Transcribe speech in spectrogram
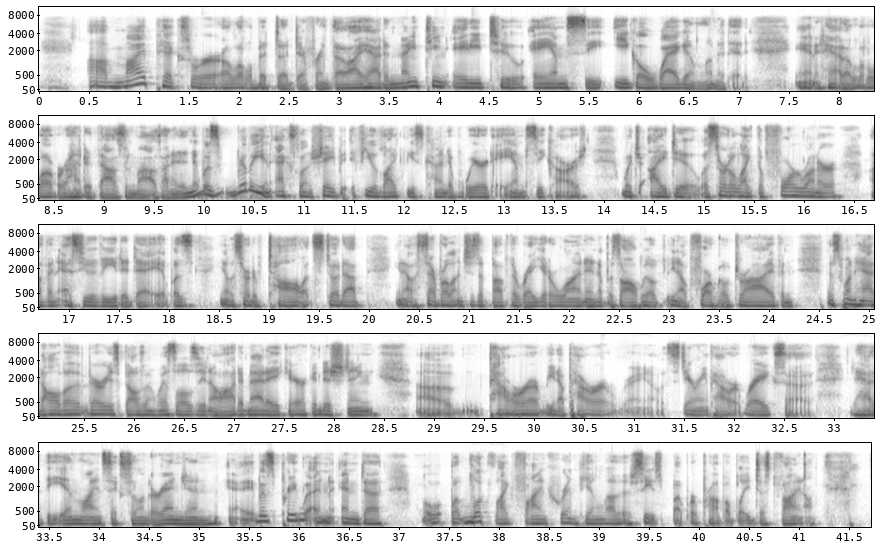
Uh, my picks were a little bit uh, different, though. I had a 1982 AMC Eagle Wagon Limited, and it had a little over 100,000 miles on it. And it was really in excellent shape if you like these kind of weird AMC cars, which I do. It was sort of like the forerunner of an SUV today. It was, you know, sort of tall. It stood up, you know, several inches above the regular one, and it was all wheel, you know, four wheel drive. And this one had all the various bells and whistles, you know, automatic air conditioning, uh, power, you know, power, you know, steering, power brakes. Uh, it had the inline six cylinder engine. It was pretty well, and, and uh, what looked like fine Corinthian leather seats, but were probably just vinyl.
